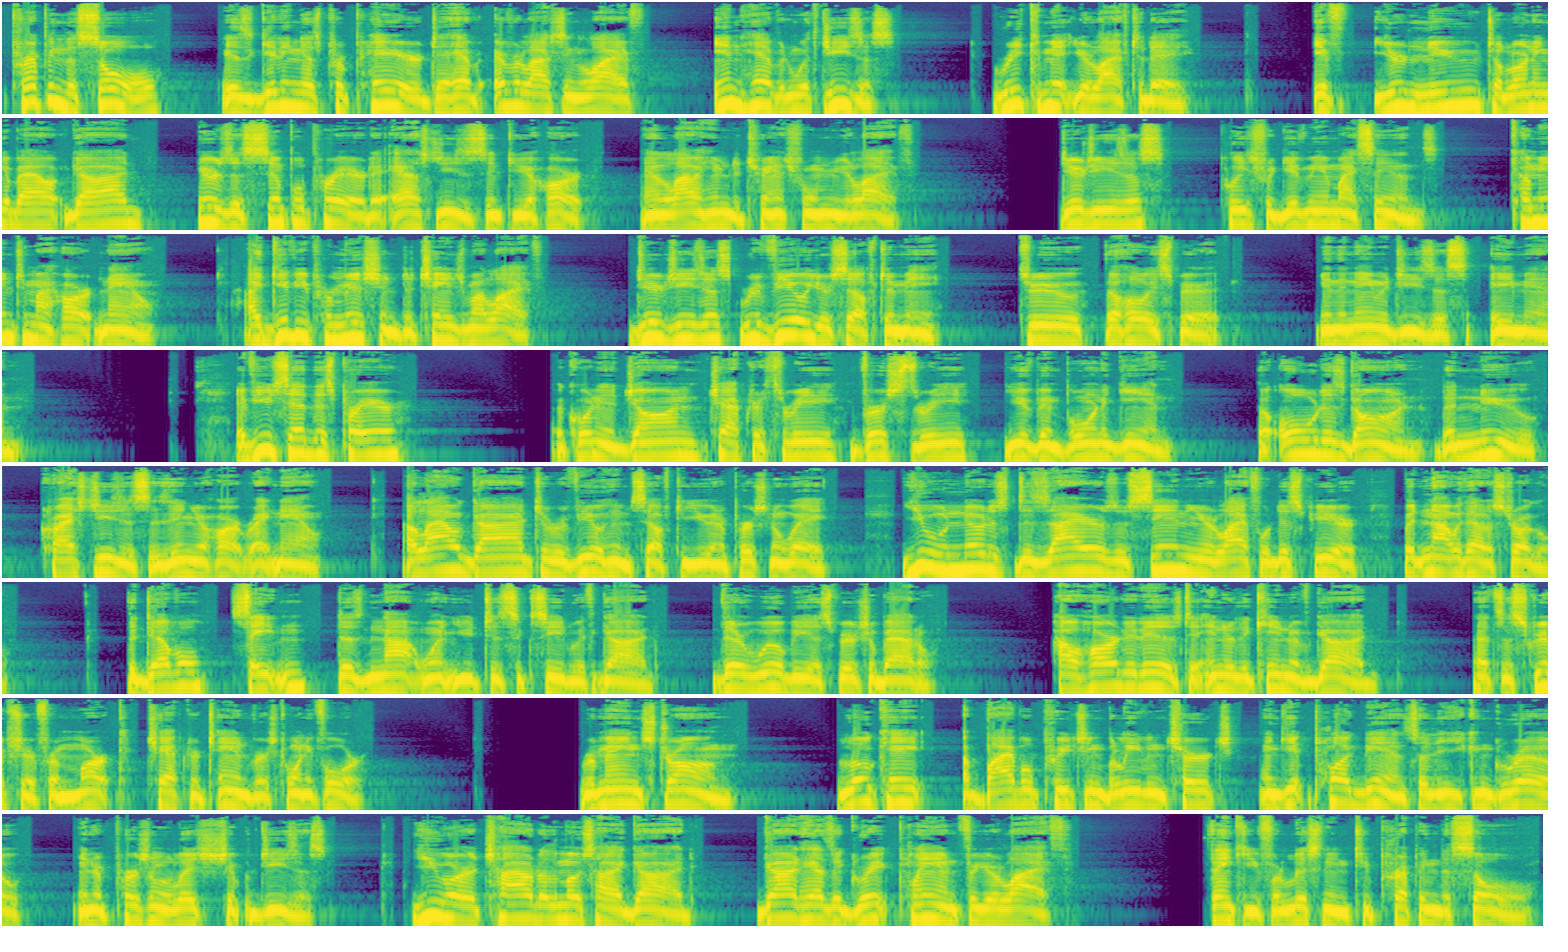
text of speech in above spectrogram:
Prepping the soul is getting us prepared to have everlasting life in heaven with Jesus. Recommit your life today. If you're new to learning about God, here's a simple prayer to ask Jesus into your heart and allow Him to transform your life. Dear Jesus, please forgive me of my sins. Come into my heart now. I give you permission to change my life. Dear Jesus, reveal yourself to me through the Holy Spirit. In the name of Jesus, amen. If you said this prayer, according to John chapter 3, verse 3, you have been born again. The old is gone, the new, Christ Jesus, is in your heart right now. Allow God to reveal himself to you in a personal way. You will notice desires of sin in your life will disappear, but not without a struggle. The devil, Satan, does not want you to succeed with God. There will be a spiritual battle. How hard it is to enter the kingdom of God. That's a scripture from Mark chapter 10, verse 24. Remain strong. Locate a Bible preaching, believing church and get plugged in so that you can grow in a personal relationship with Jesus. You are a child of the Most High God. God has a great plan for your life. Thank you for listening to Prepping the Soul.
